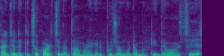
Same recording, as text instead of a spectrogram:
তার জন্য কিছু করছে না। তো আমার এখানে পুজো মোটামুটি দেওয়া শেষ।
